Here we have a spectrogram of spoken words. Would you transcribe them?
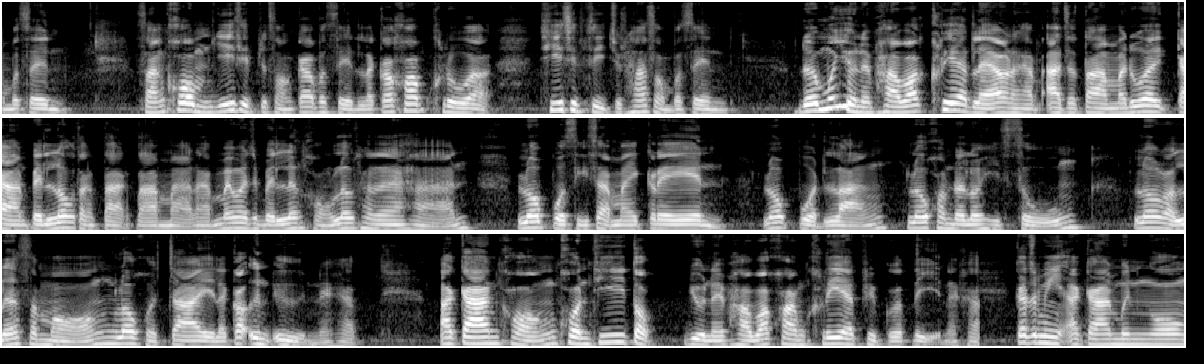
30.82%สังคม 20.29%แล้วก็ครอบครัวที่ 14.52%โดยเมื่ออยู่ในภาวะเครียดแล้วนะครับ อาจจะตามมาด้วยการเป็นโรคต่างๆ ตามมานะครับ ไม่ว่าจะเป็นเรื่องของโรคทางเดินอาหาร โรคปวดศีรษะไมเกรน โรคปวดหลัง โรคความดันโลหิตสูง โรคหลอดเลือดสมอง โรคหัวใจ แล้วก็อื่นๆนะครับ อาการของคนที่ตก อยู่ในภาวะความเครียดผิดปกตินะครับ ก็จะมีอาการมึนงง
